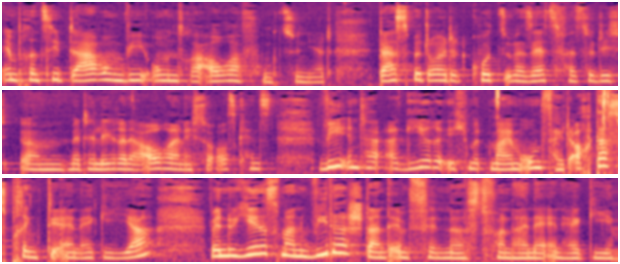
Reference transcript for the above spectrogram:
im Prinzip darum, wie unsere Aura funktioniert. Das bedeutet kurz übersetzt, falls du dich ähm, mit der Lehre der Aura nicht so auskennst, wie interagiere ich mit meinem Umfeld? Auch das bringt dir Energie, ja? Wenn du jedes Mal einen Widerstand empfindest von deiner Energie,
